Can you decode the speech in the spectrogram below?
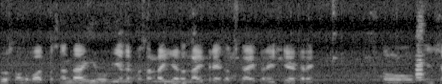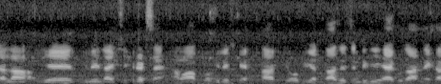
दोस्तों को बहुत पसंद आएगी होगी। अगर पसंद आई है तो लाइक करें, सब्सक्राइब करें शेयर करें। तो इन ये विलेज लाइफ सीक्रेट्स हैं। हम आपको विलेज के हर जो भी अंदाज ज़िंदगी है, गुजारने का,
